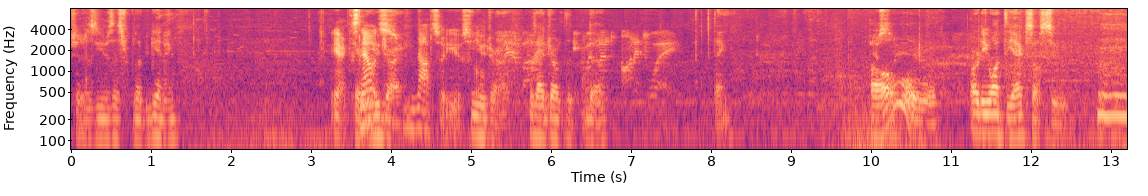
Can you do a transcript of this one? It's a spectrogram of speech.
Should just use this from the beginning. Yeah, because now you it's drive. not so useful. You drive because I drove the, the Equipment on its way. thing. Oh, or do you want the exosuit? Hmm.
